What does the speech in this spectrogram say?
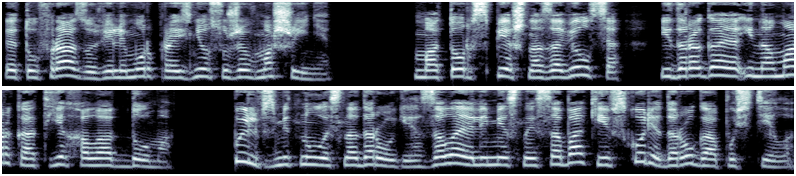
Эту фразу Велимор произнес уже в машине. Мотор спешно завелся, и дорогая иномарка отъехала от дома. Пыль взметнулась на дороге, залаяли местные собаки, и вскоре дорога опустела.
